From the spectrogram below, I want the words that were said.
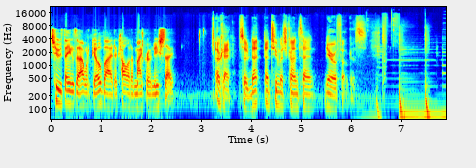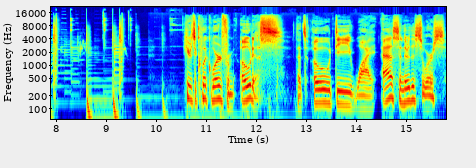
two things that I would go by to call it a micro niche site. Okay, so not not too much content, narrow focus. Here's a quick word from Odys. That's O D Y S, and they're the source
